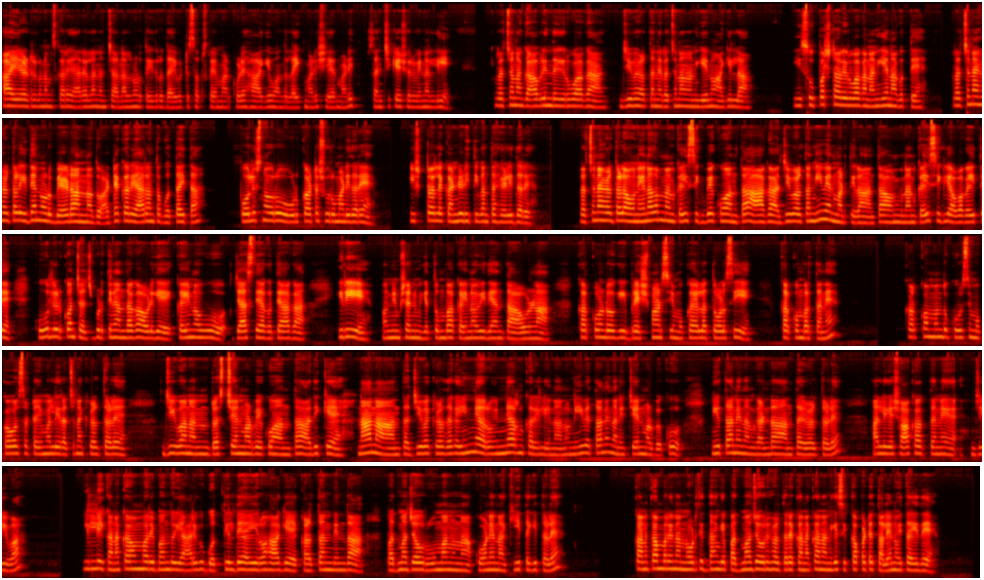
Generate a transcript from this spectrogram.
Hi ಎಲ್ರಿಗೂ ನಮಸ್ಕಾರ. ಯಾರೆಲ್ಲ ನನ್ನ ಚಾನಲ್ ನೋಡ್ತಾ ಇದ್ರು, ದಯವಿಟ್ಟು ಸಬ್ಸ್ಕ್ರೈಬ್ ಮಾಡ್ಕೊಳ್ಳಿ. ಹಾಗೆ ಒಂದು ಲೈಕ್ ಮಾಡಿ, ಶೇರ್ ಮಾಡಿ. ಸಂಚಿಕೆ ಶುರುವಿನಲ್ಲಿ ರಚನಾ ಗಾಬರಿಂದ ಇರುವಾಗ ಜೀವ ಹೇಳ್ತಾನೆ, ರಚನಾ, ನನಗೇನೂ ಆಗಿಲ್ಲ. ಈ ಸೂಪರ್ ಸ್ಟಾರ್ ಇರುವಾಗ ನನಗೇನಾಗುತ್ತೆ? ರಚನಾ ಹೇಳ್ತಾಳೆ, ಇದೇ ನೋಡು, ಬೇಡ ಅನ್ನೋದು. ಅಟ್ಯಾಕರ್ ಯಾರು ಅಂತ ಗೊತ್ತಾಯ್ತಾ? ಪೊಲೀಸ್ನವರು ಹುಡುಕಾಟ ಶುರು ಮಾಡಿದ್ದಾರೆ ಇಷ್ಟರಲ್ಲೇ ಕಂಡುಹಿಡಿತೀವಂತ ಹೇಳಿದ್ದಾರೆ. ರಚನಾ ಹೇಳ್ತಾಳೆ, ಅವನೇನಾದ್ರೂ ನನ್ನ ಕೈ ಸಿಗಬೇಕು ಅಂತ. ಆಗ ಜೀವ ಹೇಳ್ತಾನೆ, ನೀವೇನು ಮಾಡ್ತೀರಾ? ಅಂತ. ಅವ್ನಿಗೆ ನನ್ನ ಕೈ ಸಿಗಲಿ, ಅವಾಗೈತೆ. ಕೂದಲು ಹಿಡ್ಕೊಂಡು ಚಚ್ಬಿಡ್ತೀನಿ ಅಂದಾಗ ಅವಳಿಗೆ ಕೈ ನೋವು ಜಾಸ್ತಿ ಆಗುತ್ತೆ. ಆಗ, ಇರಿ, ಒಂದು ನಿಮಿಷ ನಿಮಗೆ ತುಂಬ ಕೈ ನೋವಿದೆ ಅಂತ ಅವಳನ್ನ ಕರ್ಕೊಂಡೋಗಿ ಬ್ರಷ್ ಮಾಡಿಸಿ ಮುಖ ಎಲ್ಲ ತೊಳಸಿ ಕರ್ಕೊಂಬರ್ತಾನೆ. ಕರ್ಕೊಂಬಂದು ಕೂರಿಸಿ ಮುಖ ಒರೆಸೋ ಟೈಮಲ್ಲಿ ರಚನಾ ಕೇಳ್ತಾಳೆ, ಜೀವ, ನಾನು ಡ್ರೆಸ್ ಚೇಂಜ್ ಮಾಡಬೇಕು ಅಂತ. ಅದಕ್ಕೆ ನಾನಾ? ಅಂತ ಜೀವ ಕೇಳಿದಾಗ, ಇನ್ಯಾರು? ಇನ್ಯಾರನ್ನ ಕರೀಲಿ ನಾನು? ನೀವೇ ತಾನೇ ನನಗೆ ಚೇಂಜ್ ಮಾಡಬೇಕು? ನೀವು ತಾನೇ ನನ್ನ ಗಂಡ? ಅಂತ ಹೇಳ್ತಾಳೆ. ಅಲ್ಲಿಗೆ ಶಾಕ್ ಆಗ್ತಾನೆ ಜೀವ. ಇಲ್ಲಿ ಕನಕಾಂಬರಿ ಬಂದು ಯಾರಿಗೂ ಗೊತ್ತಿಲ್ಲದೆ ಇರೋ ಹಾಗೆ ಕಳ್ತನದಿಂದ ಪದ್ಮಜ ಅವ್ರ ರೂಮನ್ನ, ಕೋಣೆನ ಕೀ ತೆಗಿತಾಳೆ. ಕನಕಾಂಬರಿನ ನೋಡ್ತಿದ್ದಂಗೆ ಪದ್ಮಜ ಅವರು ಹೇಳ್ತಾರೆ, ಕನಕ, ನನಗೆ ಸಿಕ್ಕಾಪಟ್ಟೆ ತಲೆನೋಯ್ತಾ ಇದೆ.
